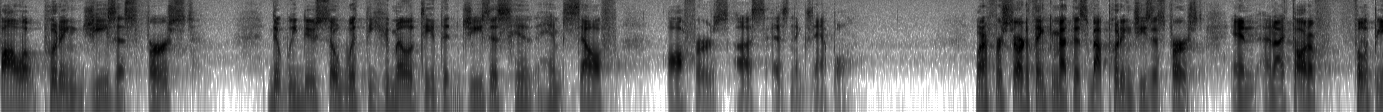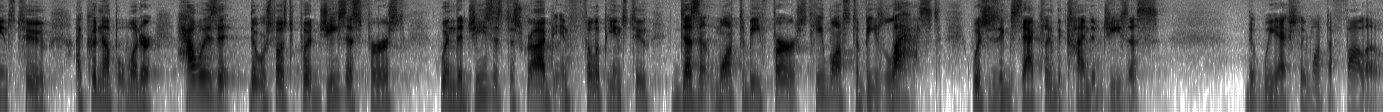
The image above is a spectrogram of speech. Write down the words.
follow putting Jesus first, that we do so with the humility that Jesus himself offers us as an example. When I first started thinking about this, about putting Jesus first, and, and I thought of Philippians 2, I couldn't help but wonder how is it that we're supposed to put Jesus first when the Jesus described in Philippians 2 doesn't want to be first? He wants to be last, which is exactly the kind of Jesus that we actually want to follow.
